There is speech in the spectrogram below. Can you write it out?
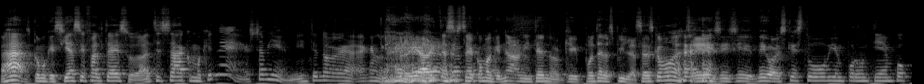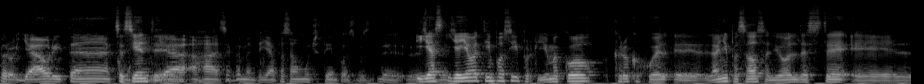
Ajá, como que sí hace falta eso. Antes estaba como que, nah, está bien, Nintendo, háganlo. Pero ya ahorita sí estoy como que, no, Nintendo, que ponte las pilas, ¿sabes cómo? Sí, sí, sí. Digo, es que estuvo bien por un tiempo, pero ya ahorita. que siente. Ya, ajá, exactamente. Ya ha pasado mucho tiempo después de. Y ya, ya lleva tiempo así, porque yo me acuerdo, creo que fue el, eh, el año pasado salió el de este, el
